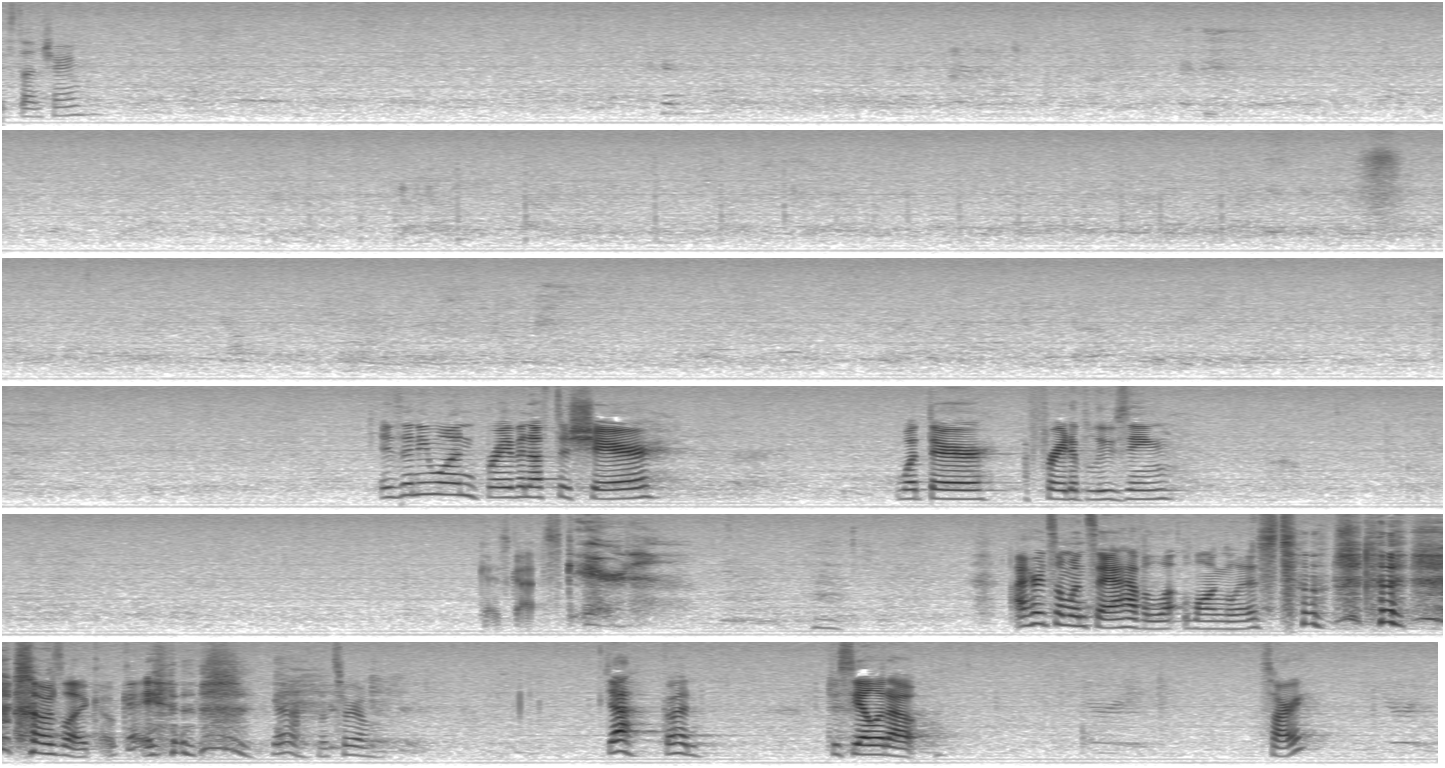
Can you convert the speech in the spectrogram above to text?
Guys done sharing? Is anyone brave enough to share what they're afraid of losing? guys got scared. I heard someone say I have a lo- long list. I was like, okay, yeah, that's real. Yeah, go ahead. Just yell it out. Sorry?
